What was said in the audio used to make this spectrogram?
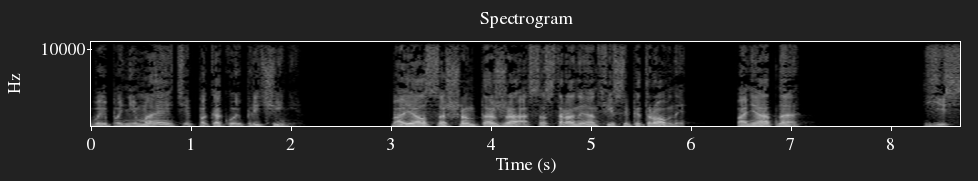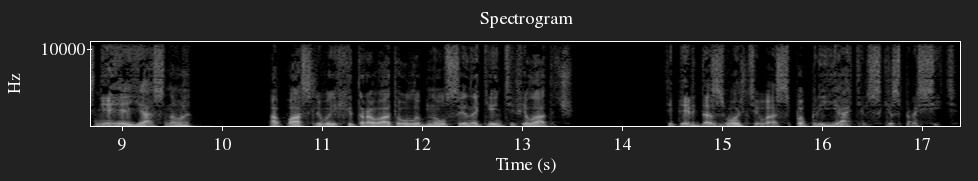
Вы понимаете, по какой причине? Боялся шантажа со стороны Анфисы Петровны. Понятно? Яснее ясного. Опасливо и хитровато улыбнулся Иннокентий Филатыч. Теперь дозвольте вас по-приятельски спросить.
